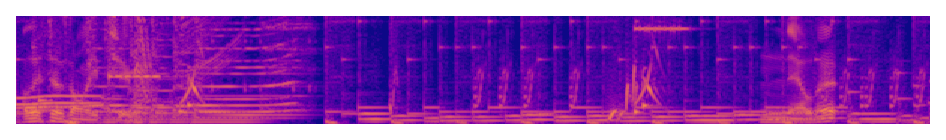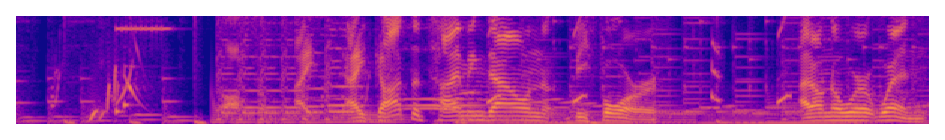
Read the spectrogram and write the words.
At least there's only two. Awesome. I, I got the timing down before. I don't know where it went.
